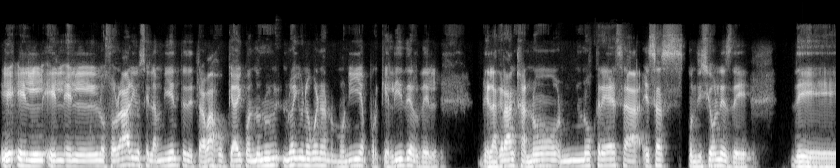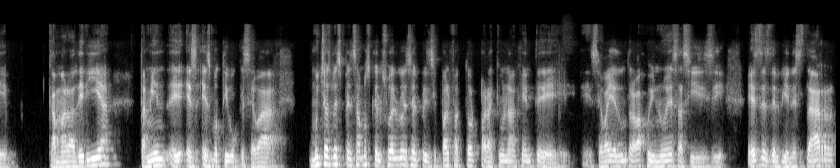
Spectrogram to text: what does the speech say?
Eh, el, el, los horarios, el ambiente de trabajo que hay cuando no, hay una buena armonía, porque el líder de la granja no, no crea esa, esas condiciones de camaradería también eh, es, motivo que se va. Muchas veces pensamos que el sueldo es el principal factor para que una gente eh, se vaya de un trabajo y no es así. Es desde el bienestar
